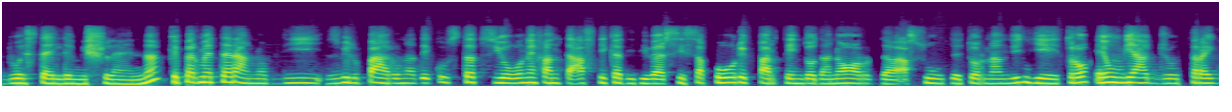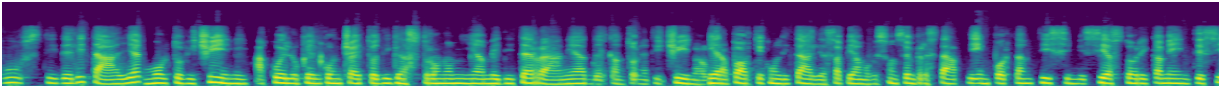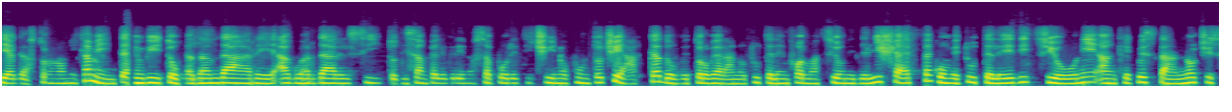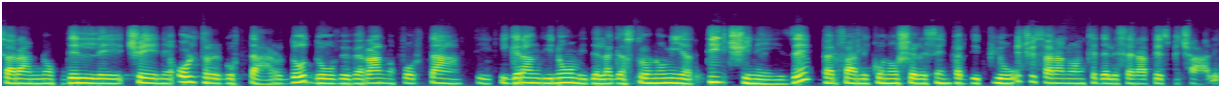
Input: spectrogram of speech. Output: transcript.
due stelle Michelin che permetteranno di sviluppare una degustazione fantastica di diversi sapori partendo da nord a sud e tornando indietro. È un viaggio tra i gusti dell'Italia molto vicini a quello che è il concetto di gastronomia mediterranea del Cantone Ticino. I rapporti con l'Italia sappiamo che sono sempre stati importantissimi sia storicamente sia gastronomicamente. Invito ad andare a guardare il sito di San Pellegrino Sapori ticino.ch dove troveranno tutte le informazioni degli chef, come tutte le edizioni, anche quest'anno ci saranno delle cene oltre Gottardo dove verranno portati i grandi nomi della gastronomia ticinese per farli conoscere sempre di più e ci saranno anche delle serate speciali.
